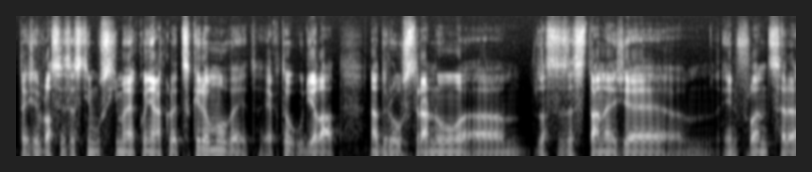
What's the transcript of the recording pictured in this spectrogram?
takže vlastně se s tím musíme jako nějak lidsky domluvit, jak to udělat. Na druhou stranu eh, zase se stane, že influencer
